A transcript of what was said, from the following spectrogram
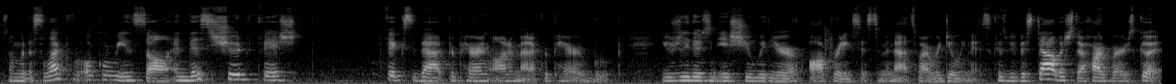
So I'm going to select local reinstall and this should fish, fix that preparing automatic repair loop. Usually there's an issue with your operating system and that's why we're doing this because we've established the hardware is good.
